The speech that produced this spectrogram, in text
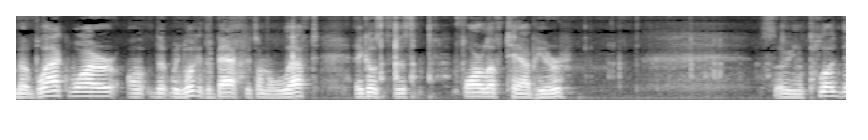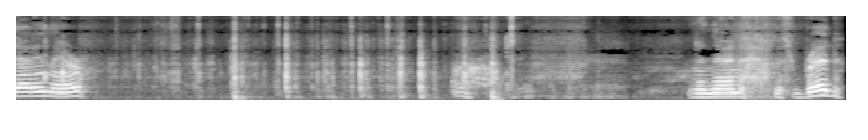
But black wire, on, that when you look at the back, it's on the left. It goes to this far left tab here. So you're going to plug that in there. And then this red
